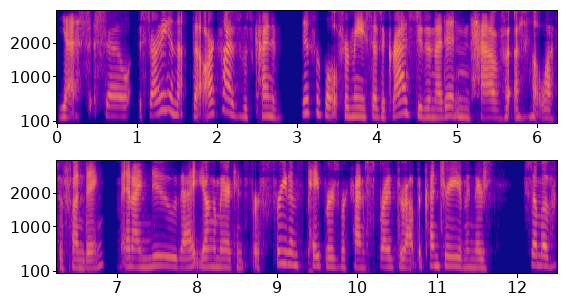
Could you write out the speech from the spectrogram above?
Yes. So starting in the, the archives was kind of difficult for me. So as a grad student, I didn't have lots of funding. And I knew that Young Americans for Freedom's papers were kind of spread throughout the country. I mean, there's some of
